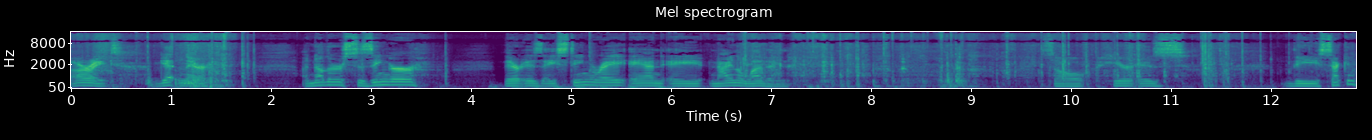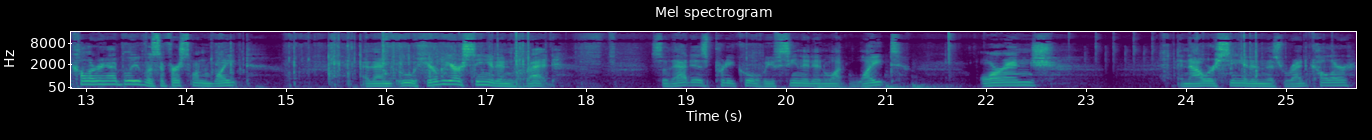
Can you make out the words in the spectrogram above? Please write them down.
All right, getting there. Another Singer. There is a Stingray and a 911. So here is the second coloring, I believe, was the first one white. And then, ooh, here we are seeing it in red. So that is pretty cool. We've seen it in what, white, orange. And now we're seeing it in this red color.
